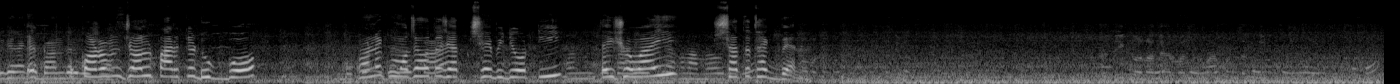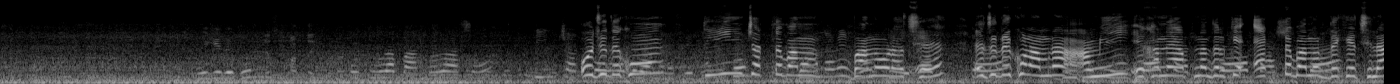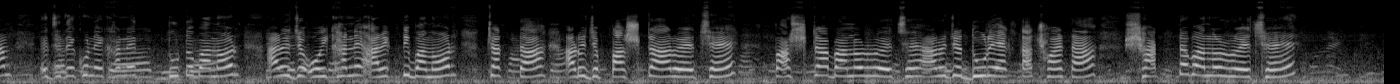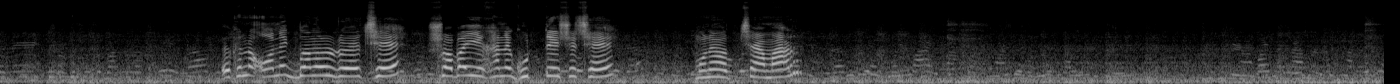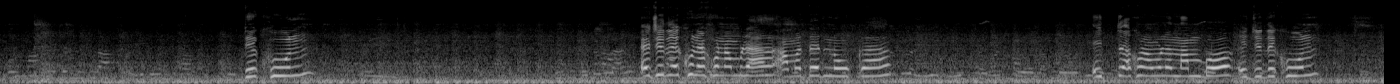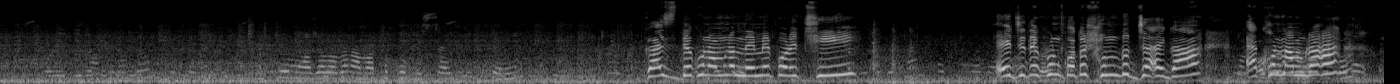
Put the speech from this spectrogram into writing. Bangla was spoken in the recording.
এখানে একটা বান্দর বসে করম জল পার্কে ঢুকবো। অনেক মজা হতে যাচ্ছে ভিডিওটি তাই সবাই সাথে থাকবেন। ওই যে দেখুন কতগুলা বান্দরও আছে। ওই যে দেখুন, তিন চারটে বান- বানর আছে। এই যে দেখুন, আমরা আমি এখানে আপনাদেরকে একটা বানর দেখেছিলাম। এই যে দেখুন, এখানে দুটো বানর, আর এই যে ওইখানে আরেকটি বানর, চারটা, আর ওই যে পাঁচটা রয়েছে। পাঁচটা বানর রয়েছে, আর ওই যে দূরে একটা, ছয়টা, সাতটা বানর রয়েছে। এখানে অনেক বানর রয়েছে। সবাই এখানে ঘুরতে এসেছে। মনে হচ্ছে আমার। দেখুন। এই যে দেখুন এখন আমরা আমাদের নৌকা। এই তো এখন আমরা নামবো। এই যে দেখুন। মজা পাবেন আমার তো খুব এক্সাইটেড গাইজ দেখুন আমরা নেমে পড়েছি। এই যে দেখুন কত সুন্দর জায়গা। এখন আমরা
